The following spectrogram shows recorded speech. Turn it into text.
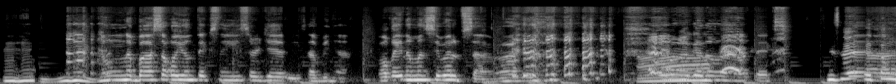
Mhm. Mhm. Nung nabasa ko yung text ni Sir Jerry, sabi niya, okay naman si Welbs ah. Ganun- Yung mga Ah, ganun mga text. si Sir, itong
